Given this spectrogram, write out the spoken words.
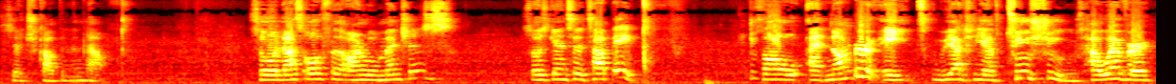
start copying them now. So that's all for the honorable mentions. So let's get into the top eight. So at number eight, we actually have two shoes. However,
